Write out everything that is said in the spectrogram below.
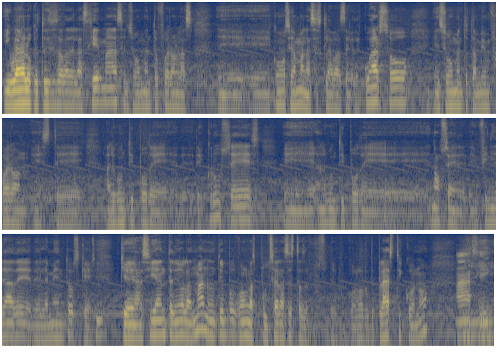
Igual a lo que tú dices ahora de las gemas, en su momento fueron las, eh, eh, ¿cómo se llaman? Las esclavas de, cuarzo, en su momento también fueron este, algún tipo de, cruces, eh, algún tipo de no sé, de infinidad de, elementos que, que así han tenido las manos. En un tiempo fueron las pulseras estas de, color de plástico, ¿no? Ah, sí.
